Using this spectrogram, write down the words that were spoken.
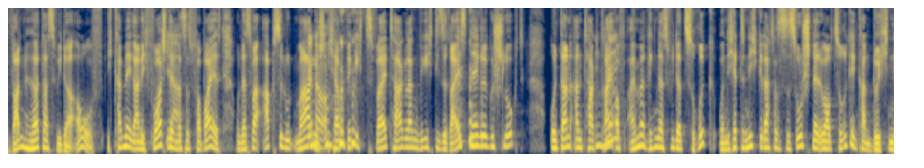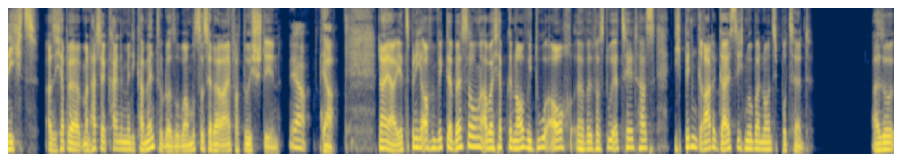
wann hört das wieder auf? Ich kann mir gar nicht vorstellen, Ja. dass es vorbei ist. Und das war absolut magisch. Genau. Ich habe wirklich zwei Tage lang wirklich diese Reißnägel geschluckt und dann an Tag Mhm. drei auf einmal ging das wieder zurück. Und ich hätte nicht gedacht, dass es so schnell überhaupt zurückgehen kann durch nichts. Also ich habe ja, man hat ja keine Medikamente oder so, man muss das ja dann einfach durchstehen. Ja. Ja. Naja, jetzt bin ich auf dem Weg der Besserung, aber ich habe genau wie du auch, äh, was du erzählt hast, ich bin gerade geistig nur bei 90 Prozent. Also,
